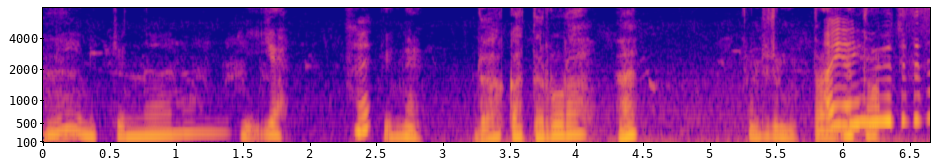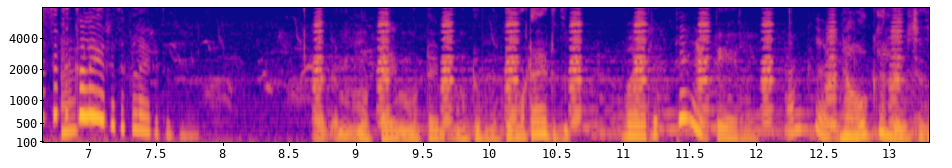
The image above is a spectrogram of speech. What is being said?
നീ എനിക്കെങ്ങാനും. പിന്നെ? ഇത് കളയരുത് കളയരുത്. മുട്ടായി മുട്ടായി മുട്ട മുട്ട മുട്ടായി എടുത്തു വെറുതെ കിട്ടിയല്ലേ? ഞാൻ. ഓക്കല്ലേ വെച്ചത്?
